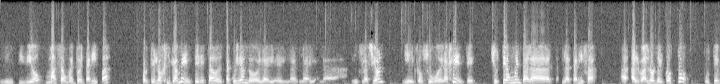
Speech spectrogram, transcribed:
impidió más aumento de tarifas, porque lógicamente el Estado está cuidando la, la, inflación y el consumo de la gente. Si usted aumenta la, tarifa al valor del costo, usted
